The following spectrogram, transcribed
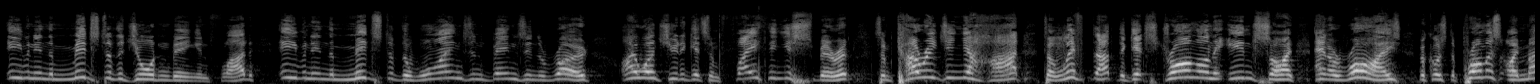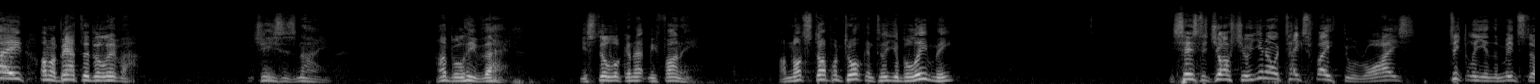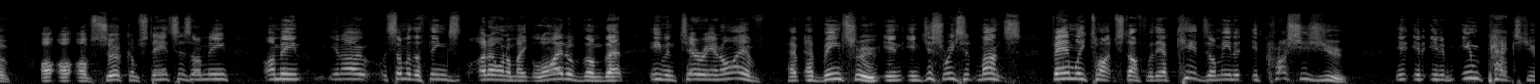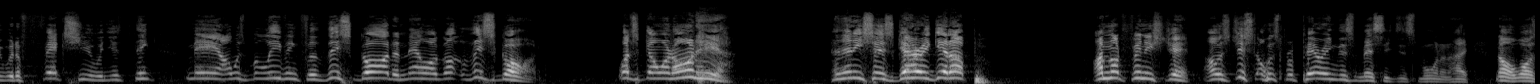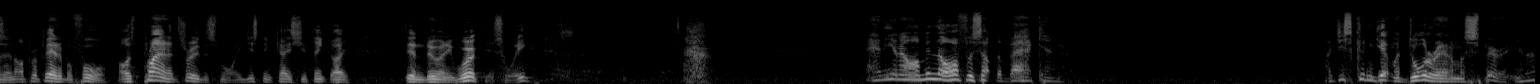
even in the midst of the Jordan being in flood, even in the midst of the winds and bends in the road, I want you to get some faith in your spirit, some courage in your heart to lift up, to get strong on the inside and arise because the promise I made, I'm about to deliver. In Jesus' name. I believe that. You're still looking at me funny. I'm not stopping talking until you believe me. He says to Joshua, You know, it takes faith to arise particularly in the midst of, of, of circumstances. I mean, I mean, you know, some of the things, I don't want to make light of them, that even Terry and I have, have, have been through in, in just recent months. Family type stuff with our kids. I mean, it, it crushes you, it, it, it impacts you, it affects you, and you think, man, I was believing for this God, and now I got this God. What's going on here? And then he says, Gary, get up. I'm not finished yet. I was just, I was preparing this message this morning. Hey, no, I wasn't. I prepared it before. I was praying it through this morning, just in case you think I didn't do any work this week. And, you know, I'm in the office up the back, and I just couldn't get my daughter out of my spirit, you know.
